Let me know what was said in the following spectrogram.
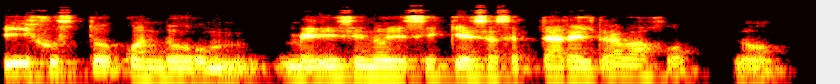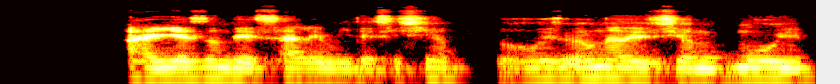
Y justo cuando me dicen, oye, si quieres aceptar el trabajo, ¿no? Ahí es donde sale mi decisión, ¿no? Es una decisión muy,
